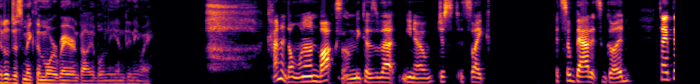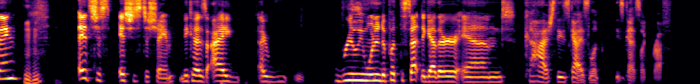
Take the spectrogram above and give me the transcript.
It'll just make them more rare and valuable in the end, anyway. kind of don't want to unbox them because of that, you know, just it's like it's so bad it's good type thing. Mhm. It's just it's just a shame because I I really wanted to put the set together and gosh, these guys look these guys look rough.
